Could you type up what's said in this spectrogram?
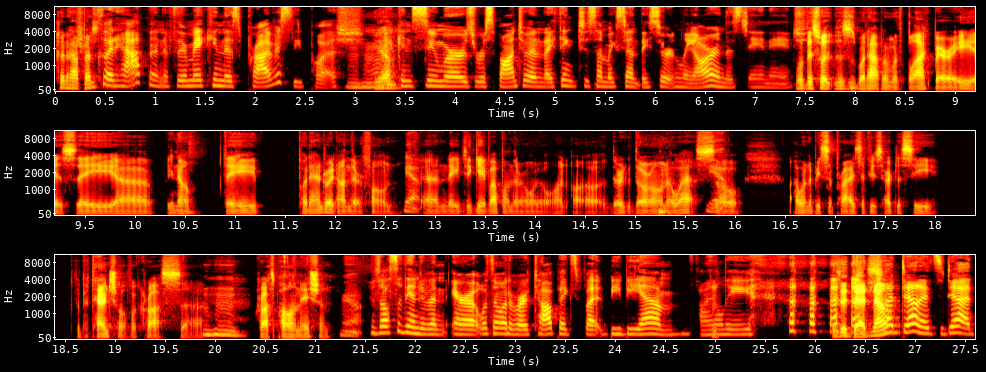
Could happen. Could happen if they're making this privacy push mm-hmm. yeah. and consumers respond to it. And I think to some extent they certainly are in this day and age. Well, this was this is what happened with BlackBerry. Is they uh, you know they put Android on their phone, yeah. and they gave up on their own on uh, their their own OS. Yeah. So I wouldn't be surprised if you start to see the potential for cross uh, mm-hmm. cross pollination. Yeah, was also the end of an era. It wasn't one of our topics, but BBM finally is it dead now? Shut down. It's dead.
